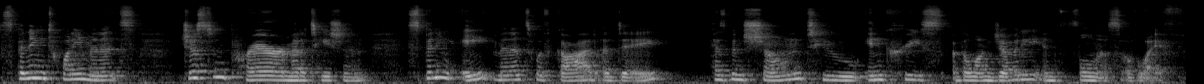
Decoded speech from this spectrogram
Spending 20 minutes just in prayer meditation, spending eight minutes with God a day has been shown to increase the longevity and fullness of life.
